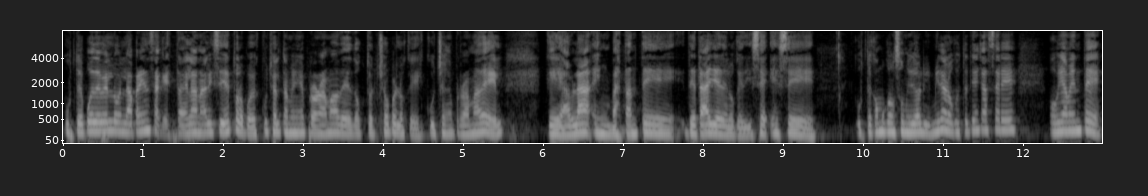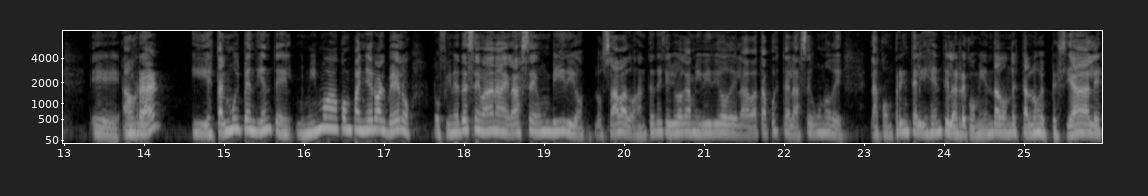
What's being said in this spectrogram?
usted puede verlo en la prensa, que está el análisis de esto, lo puede escuchar también en el programa de Dr. Chopper, los que escuchen el programa de él, que habla en bastante detalle de lo que dice ese, usted como consumidor. Y mira, lo que usted tiene que hacer es, obviamente, eh, ahorrar y estar muy pendiente. El mismo compañero Albelo, los fines de semana, él hace un vídeo, los sábados, antes de que yo haga mi vídeo de la bata puesta, él hace uno de la compra inteligente y le recomienda dónde están los especiales,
